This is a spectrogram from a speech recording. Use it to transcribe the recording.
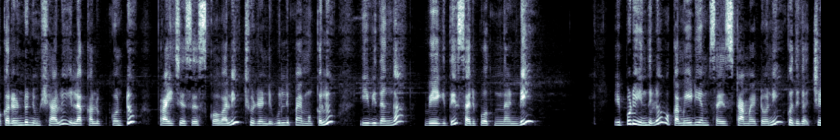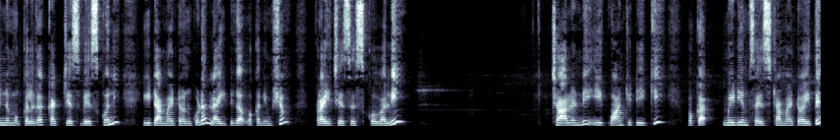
ఒక రెండు నిమిషాలు ఇలా కలుపుకుంటూ ఫ్రై చేసేసుకోవాలి. చూడండి ఉల్లిపాయ ముక్కలు ఈ విధంగా వేగితే సరిపోతుందండి. ఇప్పుడు ఇందులో ఒక మీడియం సైజ్ టమాటోని కొద్దిగా చిన్న ముక్కలుగా కట్ చేసి వేసుకొని ఈ టమాటోని కూడా లైట్గా ఒక నిమిషం ఫ్రై చేసేసుకోవాలి. చాలండి ఈ క్వాంటిటీకి ఒక మీడియం సైజ్ టమాటో అయితే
